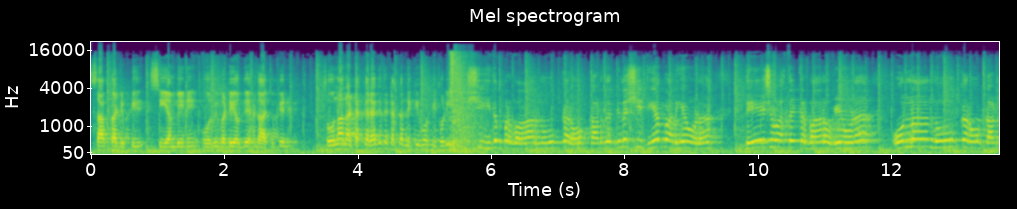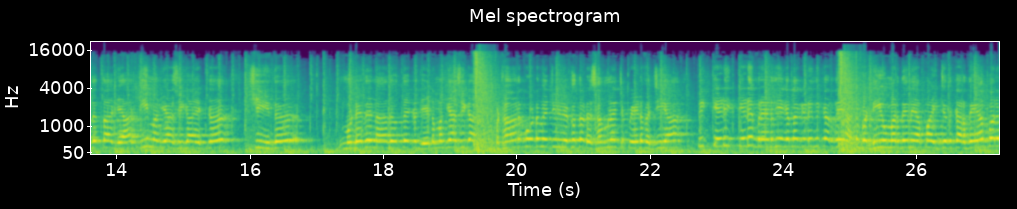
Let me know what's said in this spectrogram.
ਸਾਬਕਾ ਡਿਪਟੀ ਸੀਐਮਬੀ ਨੇ, ਹੋਰ ਵੀ ਵੱਡੇ ਅਹੁਦੇ ਹੰਡਾ ਚੁੱਕੇ ਨੇ। ਸੋ ਉਹਨਾਂ ਨਾਲ ਟੱਕਰ ਹੈ ਕਿਤੇ ਟੱਕਰ ਨਿੱਕੀ ਮੋਟੀ ਥੋੜੀ ਸ਼ਹੀਦ ਪਰਿਵਾਰ ਨੂੰ ਘਰੋਂ ਕੱਢ ਦੇ, ਜਿਹਨੇ ਸ਼ਹੀਦੀਆਂ ਪਾਲੀਆਂ ਹੋਣ, ਦੇਸ਼ ਵਾਸਤੇ ਕੁਰਬਾਨ ਹੋ ਗਏ ਹੋਣ, ਉਹਨਾਂ ਨੂੰ ਘਰੋਂ ਕੱਢ ਦਿੱਤਾ ਗਿਆ। ਕੀ ਮੰਗਿਆ ਸੀਗਾ ਇੱਕ ਸ਼ਹੀਦ ਮੁੰਡੇ ਦੇ ਨਾਂ ਦੇ ਉੱਤੇ ਇੱਕ ਗੇਟ ਮੰਗਿਆ ਸੀਗਾ। ਪਠਾਨਕੋਟ ਵਿੱਚ ਵੀ ਵੇਖੋ ਤੁਹਾਡੇ ਸਾਹਮਣੇ ਚਪੇੜ ਵੱਜੀ ਆ ਵੀ ਕਿਹੜੀ, ਕਿਹੜੇ ਬ੍ਰਾਂਡ ਦੀਆਂ ਗੱਲਾਂ ਕਿਹੜੇ ਨਹੀਂ ਕਰਦੇ ਆ? ਵੱਡੀ ਉਮਰ ਦੇ ਨੇ, ਆਪਾਂ ਇੱਜ਼ਤ ਕਰਦੇ ਆ, ਪਰ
